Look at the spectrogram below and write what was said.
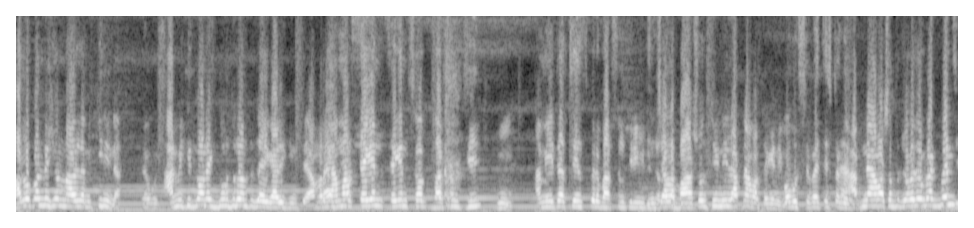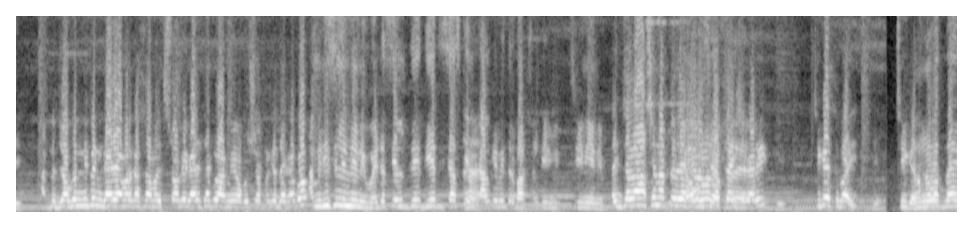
ভালো কন্ডিশন না হলে আমি কিনি না। আমি কিন্তু অনেক দূর দূরান্ত যাই গাড়ি কিনতে। আমার আমার second second shock version three হুম। আমি এটা চেঞ্জ করে ভার্সন থ্রি নিতে চাই। ইনশাআল্লাহ বাসন থ্রি নিলে আপনি আমার থেকে নিবেন। অবশ্যই ভাই চেষ্টা করব আপনি আমার সাথে যোগাযোগ রাখবেন। আপনি যখন নিবেন গাড়ি আমার কাছে আমার স্টকে গাড়ি থাকলে আমি অবশ্যই আপনাকে দেখাবো। আমি রিসেন্টলি নিয়ে নিবো এটা সেল দিয়ে দিচ্ছি আজকে হ্যাঁ। কালকের ভিতরে ভার্সন থ্রি নিয়ে নিবো। ইনশাআল্লাহ আসেন আপনি দেখেন আমার কাছে গাড়ি। ঠিক আছে ভাই? ঠিক আছে ধন্যবাদ ভাই।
